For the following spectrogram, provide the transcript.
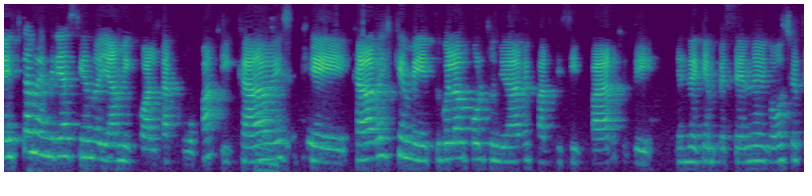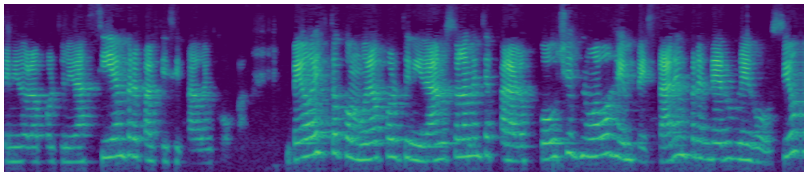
esta vendría siendo ya mi cuarta copa y cada vez que cada vez que me tuve la oportunidad de participar de, desde que empecé el negocio he tenido la oportunidad, siempre he participado en Copa. Veo esto como una oportunidad no solamente para los coaches nuevos empezar a emprender un negocio,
